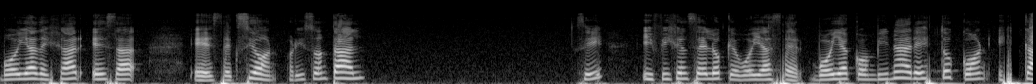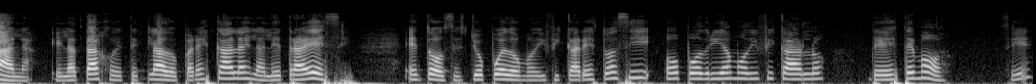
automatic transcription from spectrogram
Voy a dejar esa eh, sección horizontal, ¿sí? Y fíjense lo que voy a hacer. Voy a combinar esto con escala. El atajo de teclado para escala es la letra S. Entonces yo puedo modificar esto así o podría modificarlo de este modo. ¿Sí?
